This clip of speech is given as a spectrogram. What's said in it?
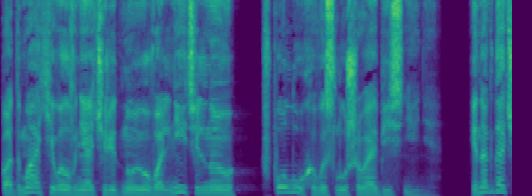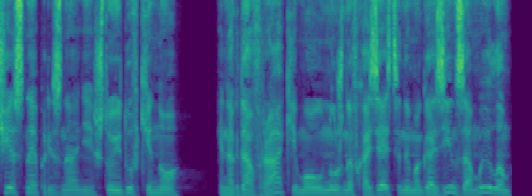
Подмахивал в неочередную увольнительную, в полухо выслушивая объяснения. Иногда честное признание, что иду в кино, иногда враки, мол, нужно в хозяйственный магазин за мылом,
